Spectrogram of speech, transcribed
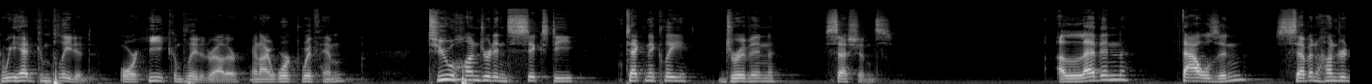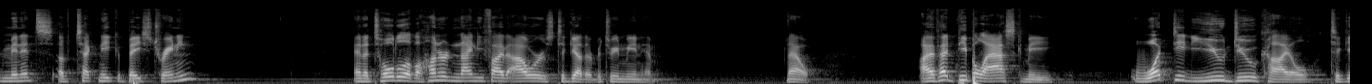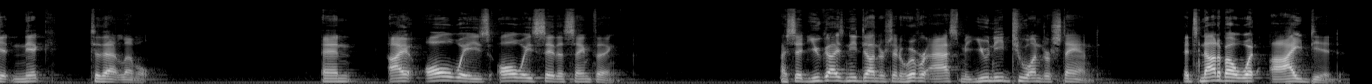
we had completed, or he completed rather, and I worked with him, 260 technically driven sessions. 11,700 minutes of technique based training and a total of 195 hours together between me and him. Now, I've had people ask me, what did you do, Kyle, to get Nik to that level? And I always, always say the same thing. I said, you guys need to understand, whoever asked me, you need to understand. It's not about what I did.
